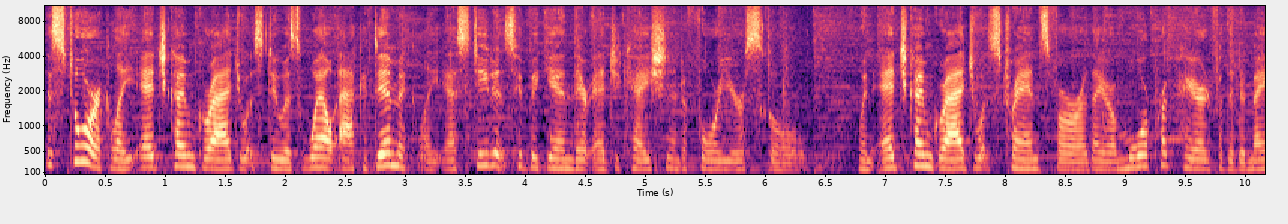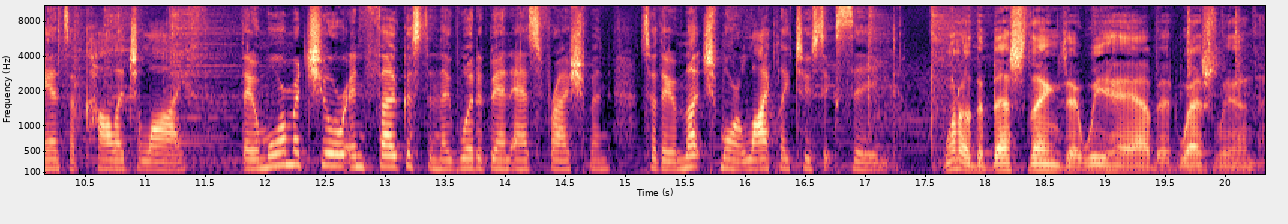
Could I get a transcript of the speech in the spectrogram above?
Historically, Edgecombe graduates do as well academically as students who begin their education at a four year school. When Edgecombe graduates transfer, they are more prepared for the demands of college life. They are more mature and focused than they would have been as freshmen, so they are much more likely to succeed. One of the best things that we have at Wesleyan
